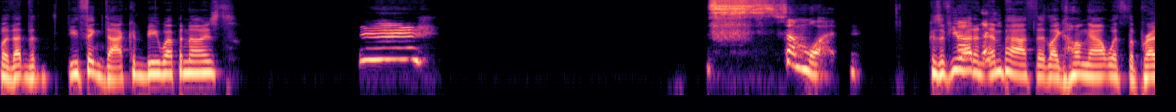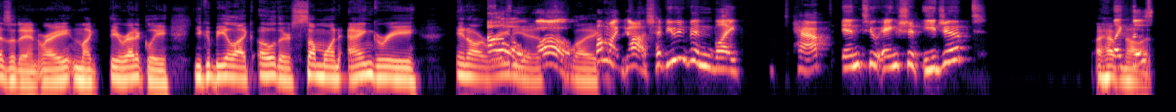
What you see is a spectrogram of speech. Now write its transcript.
But that, that, do you think that could be weaponized? Mm, somewhat. Because if you Uh, had an empath that like hung out with the president, right, and like theoretically, you could be like, "Oh, there's someone angry in our Oh, radius." oh, like, oh my gosh! Have you even like tapped into ancient Egypt? I have like not. those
